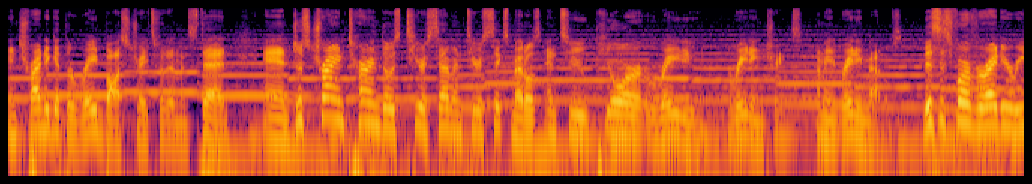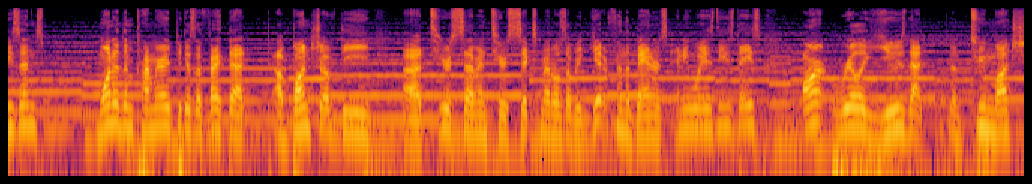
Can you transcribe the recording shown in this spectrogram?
and try to get the raid boss traits for them instead. And just try and turn those tier 7, tier 6 medals into pure raiding, rating traits. I mean, raiding medals. This is for a variety of reasons. One of them primarily because of the fact that a bunch of the uh, tier 7, tier 6 medals that we get from the banners anyways these days aren't really used that uh, too much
